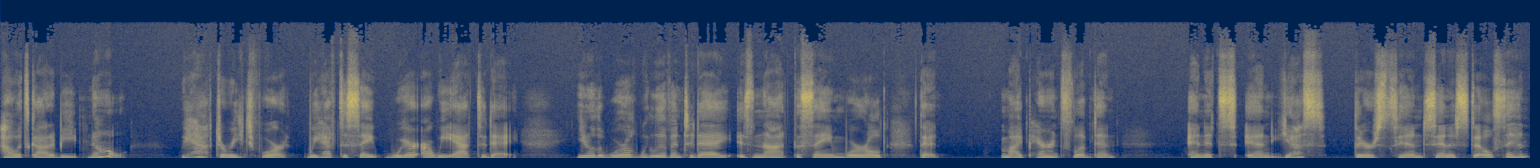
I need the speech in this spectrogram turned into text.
how it's got to be. No. We have to reach forth. We have to say, where are we at today? You know, the world we live in today is not the same world that my parents lived in. And it's, and yes, there's sin. Sin is still sin.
